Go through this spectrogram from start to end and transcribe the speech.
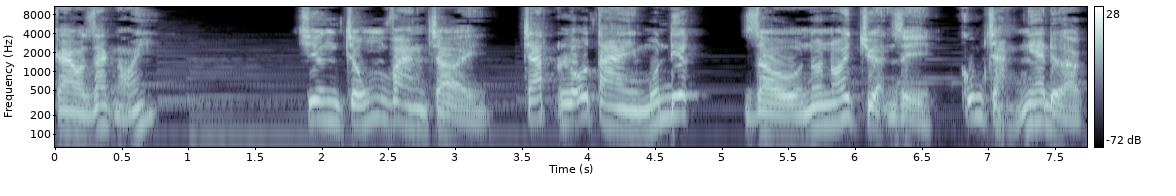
Cao giác nói, chiêng trống vang trời, chát lỗ tai muốn điếc, dầu nó nói chuyện gì cũng chẳng nghe được.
